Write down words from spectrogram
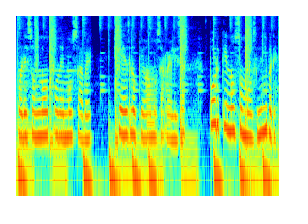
Por eso no podemos saber qué es lo que vamos a realizar. Porque no somos libres.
